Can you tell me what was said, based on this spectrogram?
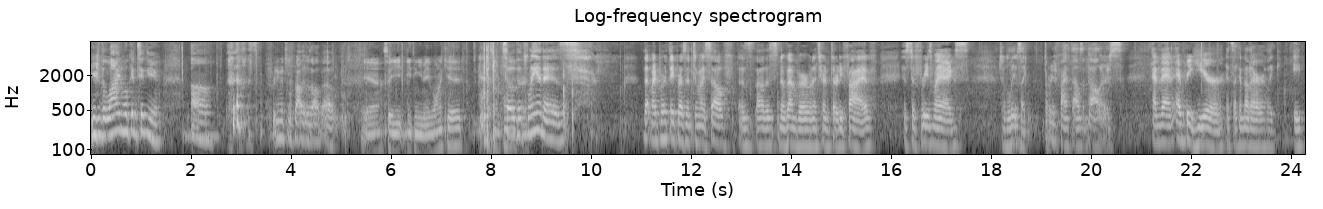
You're, the line will continue. Um, that's pretty much what probably was all about. Yeah. So you, do you think you maybe want a kid? At some point, So the or- plan is that my birthday present to myself is uh, this November when I turn 35 is to freeze my eggs, which I believe is like three to five thousand dollars, and then every year it's like another like eight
